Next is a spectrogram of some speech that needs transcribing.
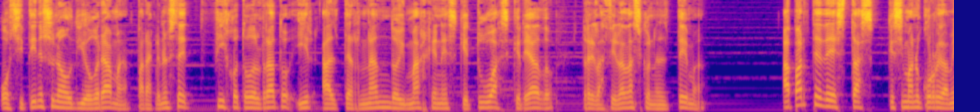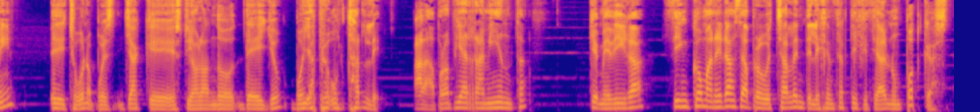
O si tienes un audiograma para que no esté fijo todo el rato, ir alternando imágenes que tú has creado relacionadas con el tema. Aparte de estas que se me han ocurrido a mí, he dicho, bueno, pues ya que estoy hablando de ello, voy a preguntarle a la propia herramienta que me diga cinco maneras de aprovechar la inteligencia artificial en un podcast.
